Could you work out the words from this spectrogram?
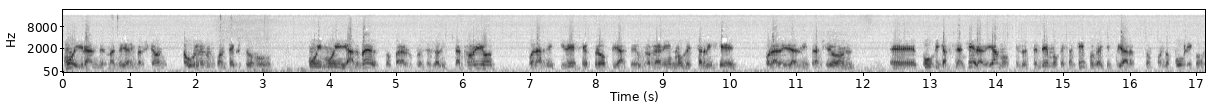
muy grande en materia de inversión, aún en un contexto muy, muy adverso para los procesos licitatorios, con las rigideces propias de un organismo que se rige por la ley de administración eh, pública financiera, digamos, que lo entendemos que es así, porque hay que cuidar, son fondos públicos,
